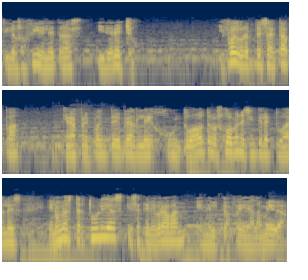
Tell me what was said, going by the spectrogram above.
filosofía y letras y derecho. Y fue durante esa etapa que era frecuente verle junto a otros jóvenes intelectuales en unas tertulias que se celebraban en el Café Alameda.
